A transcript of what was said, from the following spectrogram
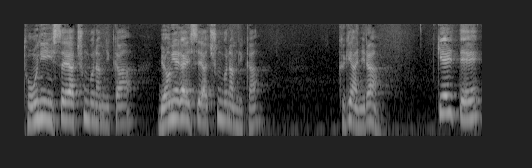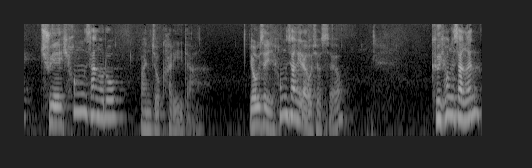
돈이 있어야 충분합니까? 명예가 있어야 충분합니까? 그게 아니라 깰 때 주의 형상으로 만족하리이다. 여기서 형상이라고 하셨어요. 그 형상은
